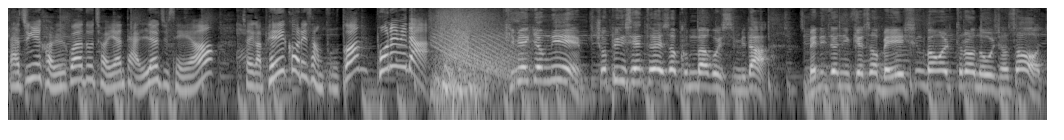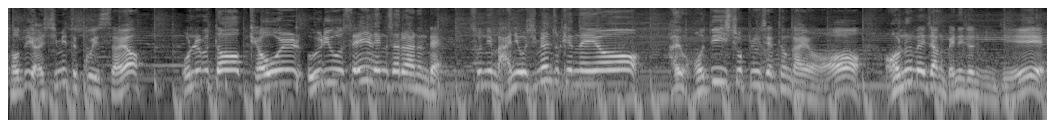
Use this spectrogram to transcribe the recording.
나중에 결과도 저희한테 알려주세요. 저희가 베이커리 상품권 보냅니다. 김혜경님 쇼핑센터에서 근무하고 있습니다. 매니저님께서 매일 신방을 틀어 놓으셔서 저도 열심히 듣고 있어요. 오늘부터 겨울 의류 세일 행사를 하는데 손님 많이 오시면 좋겠네요. 아유 어디 쇼핑센터인가요? 어느 매장 매니저님인지.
